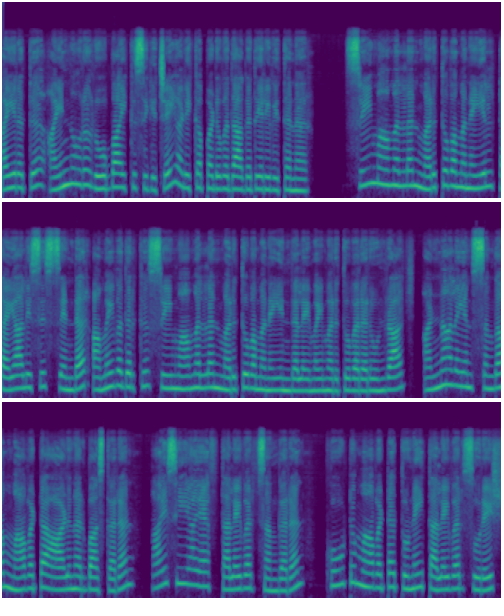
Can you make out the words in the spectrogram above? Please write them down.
ஆயிரத்து ஐநூறு ரூபாய்க்கு சிகிச்சை அளிக்கப்படுவதாக தெரிவித்தனர். ஸ்ரீமாமல்லன் மருத்துவமனையில் டயாலிசிஸ் சென்டர் அமைவதற்கு ஸ்ரீமாமல்லன் மருத்துவமனையின் தலைமை மருத்துவர் அருண்ராஜ் அண்ணாலயன் சங்கம் மாவட்ட ஆளுநர் பாஸ்கரன் ஐசிஐஎஃப் தலைவர் சங்கரன் கூட்டு மாவட்ட துணைத் தலைவர் சுரேஷ்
